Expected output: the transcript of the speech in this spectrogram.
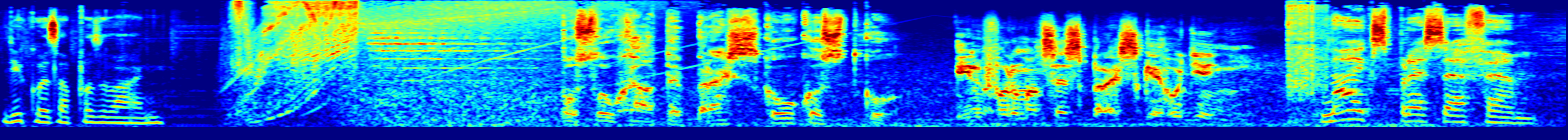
Děkuji za pozvání. Posloucháte Pražskou kostku. Informace z pražského dění. Na Express FM.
